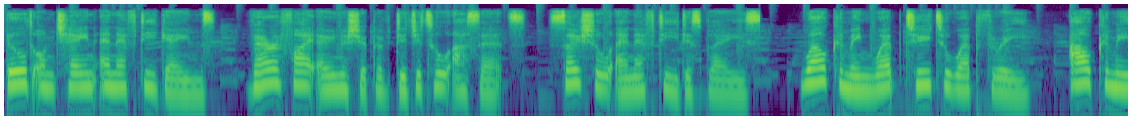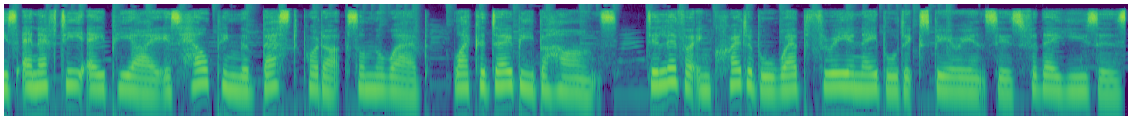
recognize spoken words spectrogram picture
build on chain NFT games, verify ownership of digital assets, social NFT displays. Welcoming Web 2 to Web 3, Alchemy's NFT API is helping the best products on the web, like Adobe Behance, deliver incredible Web 3 enabled experiences for their users,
